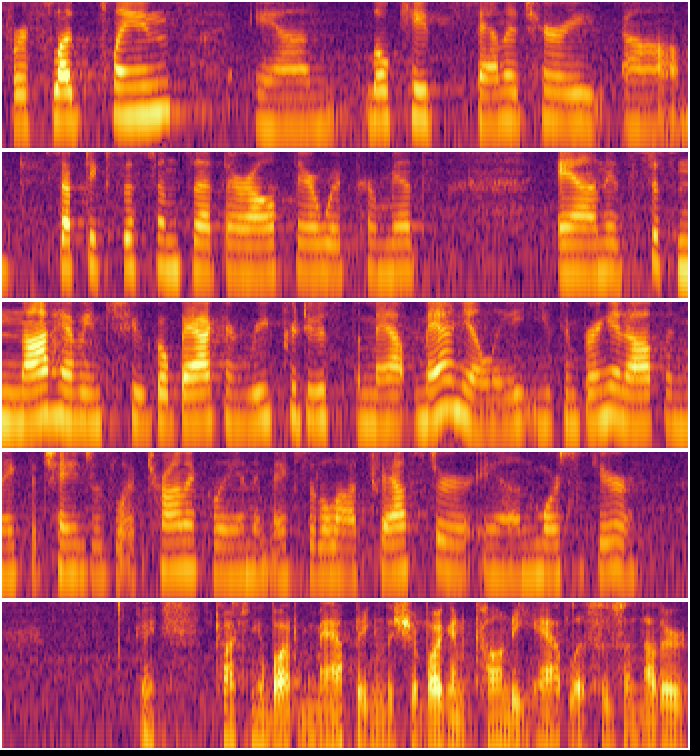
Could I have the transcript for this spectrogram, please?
for floodplains and locate sanitary um, septic systems that are out there with permits. And it's just not having to go back and reproduce the map manually. You can bring it up and make the changes electronically, and it makes it a lot faster and more secure. Okay, talking about mapping, the Sheboygan County Atlas is another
